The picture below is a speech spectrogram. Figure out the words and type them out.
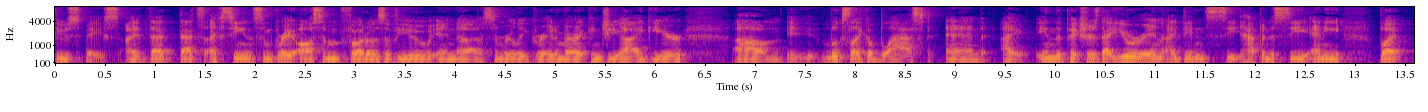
II space, I that that's I've seen some great, awesome photos of you in uh, some really great American GI gear. Um, it, it, looks like a blast, and I in the pictures that you were in, I didn't see happen to see any, but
